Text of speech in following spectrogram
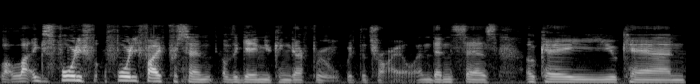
li- like it's 40 45% of the game you can get through with the trial. And then it says okay you can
